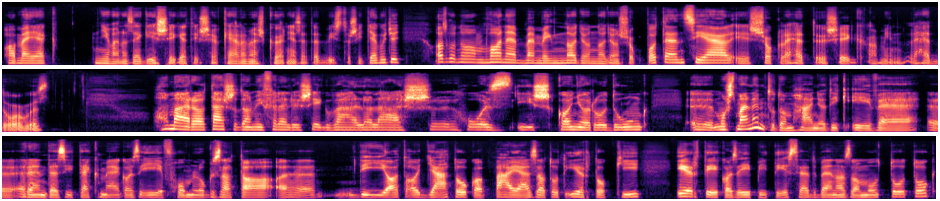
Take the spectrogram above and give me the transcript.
amelyek nyilván az egészséget és a kellemes környezetet biztosítják. Úgyhogy azt gondolom, van ebben még nagyon-nagyon sok potenciál és sok lehetőség, amin lehet dolgozni. Ha már a társadalmi felelősségvállaláshoz is kanyarodunk, most már nem tudom hányadik éve rendezitek meg az év homlokzata díjat, adjátok, a pályázatot írtok ki, érték az építészetben az a mottótok,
